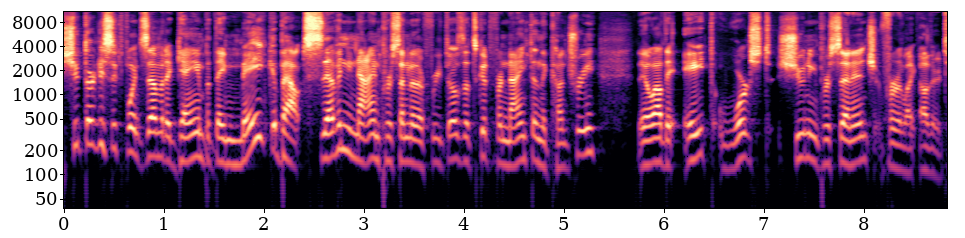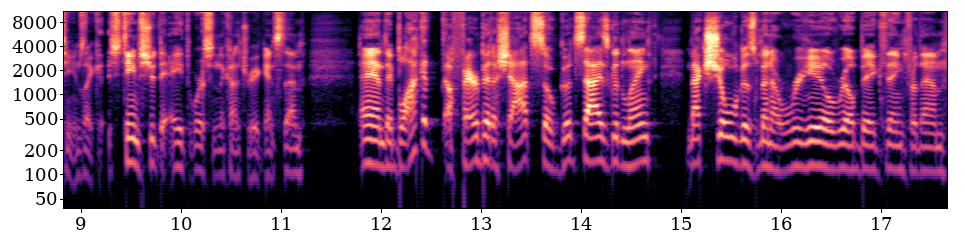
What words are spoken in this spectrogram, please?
They shoot 36.7 a game, but they make about 79% of their free throws. That's good for ninth in the country. They allow the eighth worst shooting percentage for like other teams. Like teams shoot the eighth worst in the country against them. And they block a, a fair bit of shots, so good size, good length. Max Shulga's been a real, real big thing for them.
